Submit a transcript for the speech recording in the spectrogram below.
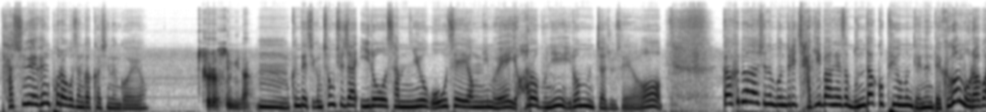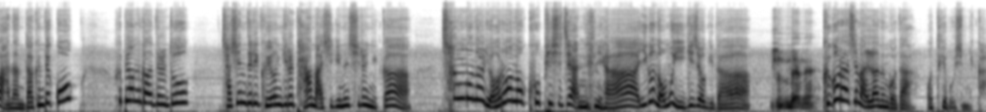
다수의 횡포라고 생각하시는 거예요. 그렇습니다. 음, 근데 지금 청취자 1536 오세영님 외에 여러분이 이런 문자 주세요. 그러니까 흡연하시는 분들이 자기 방에서 문 닫고 피우면 되는데 그건 뭐라고 안 한다. 근데 꼭 흡연가들도 자신들이 그 연기를 다 마시기는 싫으니까 창문을 열어놓고 피시지 않느냐. 이거 너무 이기적이다. 네네. 그걸 하지 말라는 거다. 어떻게 보십니까?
